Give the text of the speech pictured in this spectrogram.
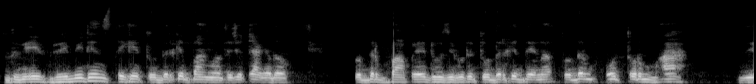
তোদেরকে এই রেমিটেন্স থেকে তোদেরকে বাংলাদেশে টাকা দাও, তোদের বাপে রুজি করে তোদেরকে দে না তোদের তোর মা যে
